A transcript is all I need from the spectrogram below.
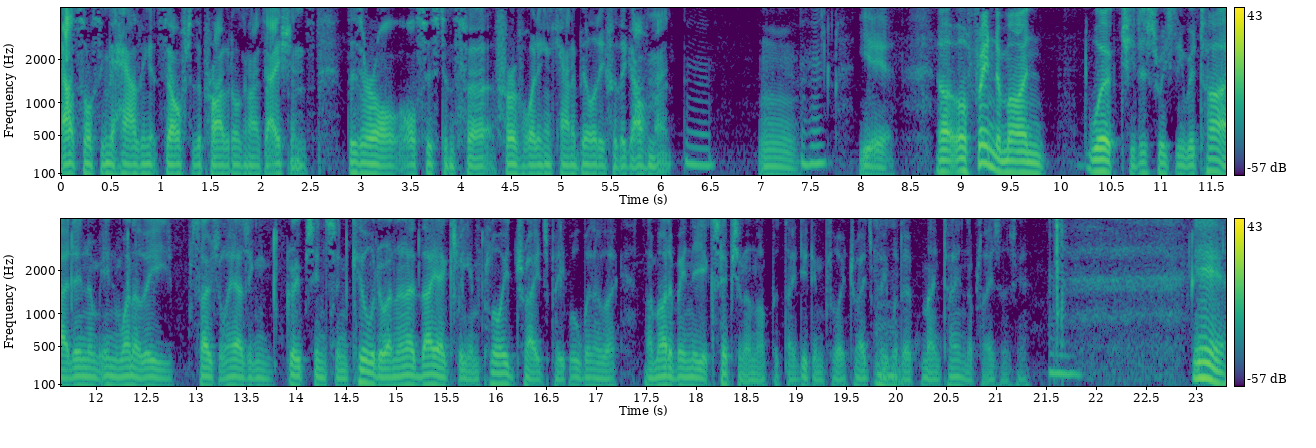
outsourcing the housing itself to the private organisations, these are all, all systems for, for avoiding accountability for the government. Mm. Mm. Mm-hmm. Yeah. Uh, well, a friend of mine worked, she just recently retired in in one of the social housing groups in St Kilda, and I know they actually employed tradespeople, whether they, they might have been the exception or not, but they did employ tradespeople to maintain the places, yeah. Yeah,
